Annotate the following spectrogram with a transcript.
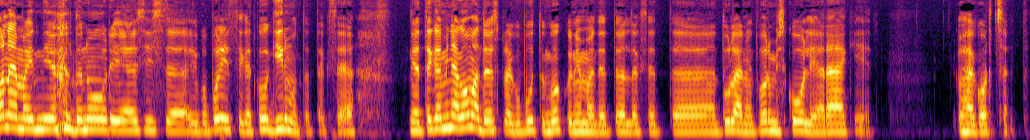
vanemaid nii-öelda noori ja siis äh, juba politseiga, et kogu aeg hirmutatakse ja nii et ega mina ka oma töös praegu puutun kokku niimoodi, et öeldakse, et äh, tule nüüd vormis kooli ja räägi et ühekordselt.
